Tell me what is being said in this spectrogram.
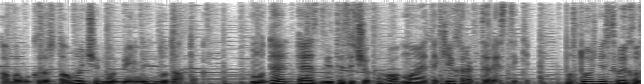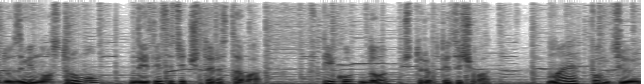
або використовуючи мобільний додаток. Модель S2000 Pro має такі характеристики: потужність виходу змінного струму 2400 Вт, в піку до 4000 Вт. Має функцію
